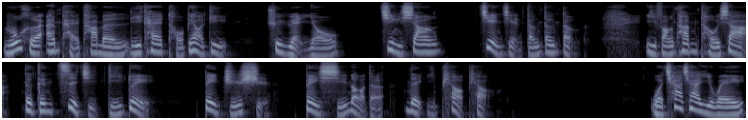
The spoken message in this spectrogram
如何安排他们离开投票地去远游、进香、见检等等等，以防他们投下那跟自己敌对、被指使、被洗脑的那一票票。我恰恰以为。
